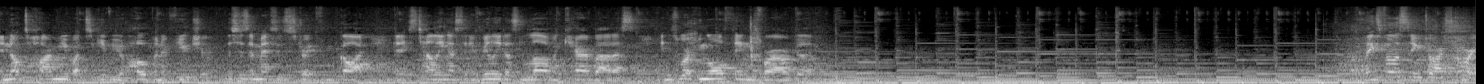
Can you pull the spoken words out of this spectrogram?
and not to harm you, but to give you a hope and a future. This is a message straight from God, and it's telling us that He really does love and care about us, and He's working all things for our good. Thanks for listening to our story.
